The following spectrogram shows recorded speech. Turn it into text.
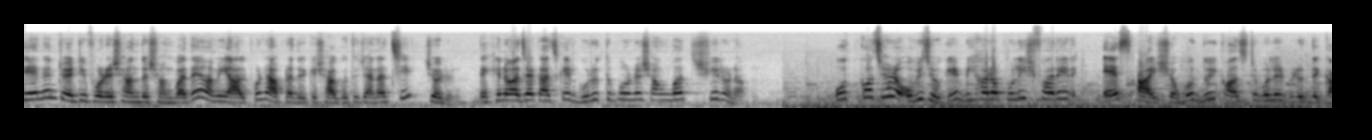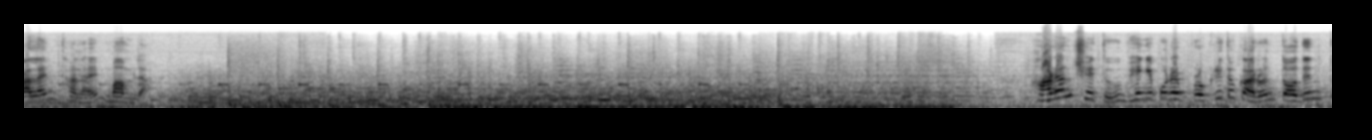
সিএনএন টোয়েন্টি ফোরের সান্ধ্য সংবাদে আমি আলপনা আপনাদেরকে স্বাগত জানাচ্ছি। চলুন, দেখে নেওয়া যাক আজকের গুরুত্বপূর্ণ সংবাদ শিরোনাম। উৎকচার অভিযোগে বিহারা পুলিশ ফাঁড়ির এসআই সহ দুই কনস্টেবলের বিরুদ্ধে কালাইন থানায় মামলা। হারাং সেতু ভেঙে পড়ার প্রকৃত কারণ তদন্ত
